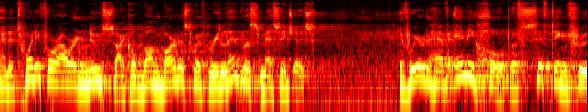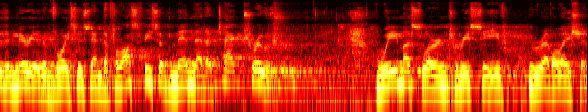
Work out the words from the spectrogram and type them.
and a 24 hour news cycle bombard us with relentless messages. If we are to have any hope of sifting through the myriad of voices and the philosophies of men that attack truth, we must learn to receive revelation.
